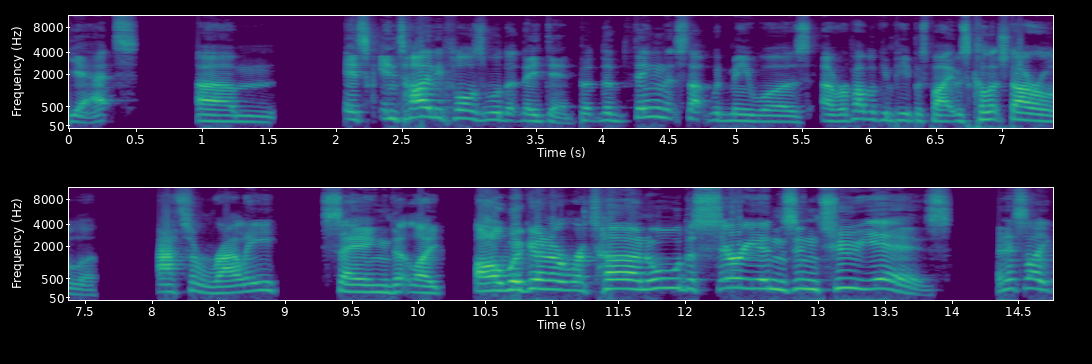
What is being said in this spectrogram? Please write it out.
yet. Um, it's entirely plausible that they did, but the thing that stuck with me was a Republican People's Party. It was Kılıçdaroğlu at a rally saying that like, "Oh, we're gonna return all the Syrians in two years," and it's like,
